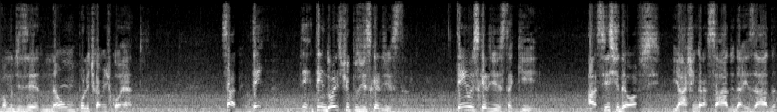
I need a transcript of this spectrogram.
vamos dizer, não politicamente correto. Sabe? Tem, tem, tem dois tipos de esquerdista. Tem o esquerdista que assiste The Office e acha engraçado e dá risada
